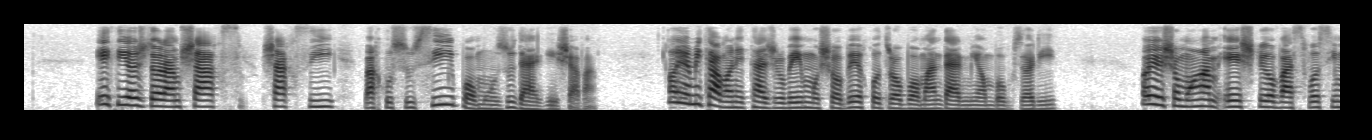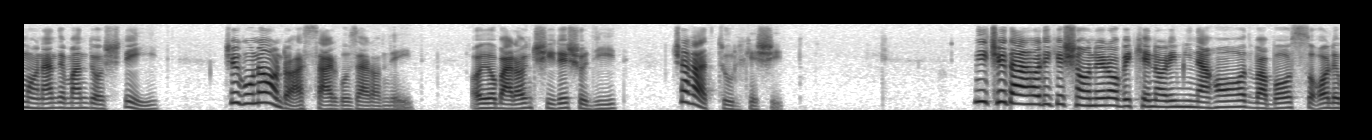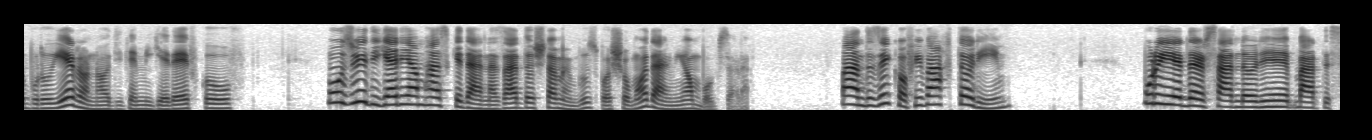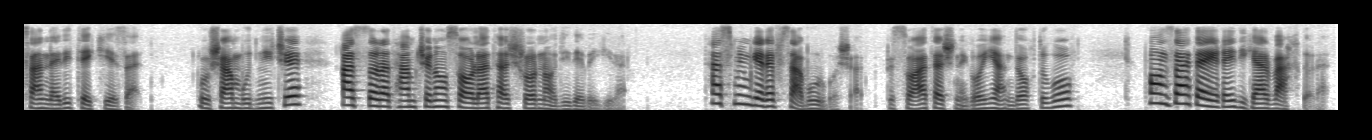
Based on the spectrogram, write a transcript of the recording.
احتیاج دارم شخص، شخصی و خصوصی با موضوع درگیر شوم. آیا می توانید تجربه مشابه خود را با من در میان بگذارید؟ آیا شما هم عشق یا وسواسی مانند من داشته اید؟ چگونه آن را از سر گذرانده اید؟ آیا بر آن چیره شدید؟ چقدر طول کشید؟ نیچه در حالی که شانه را به کناری می نهاد و با سؤال برویر را نادیده می گرفت گفت موضوع دیگری هم هست که در نظر داشتم امروز با شما در میان بگذارم و اندازه کافی وقت داریم؟ برویر در صندلی برد صندلی تکیه زد. روشن بود نیچه قصد دارد همچنان سوالتش را نادیده بگیرد. تصمیم گرفت صبور باشد. به ساعتش نگاهی انداخت و گفت پانزده دقیقه دیگر وقت دارد.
